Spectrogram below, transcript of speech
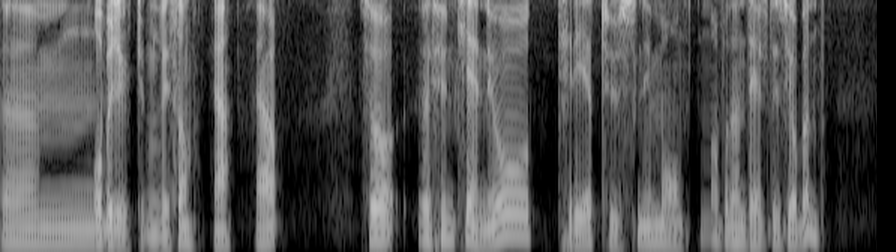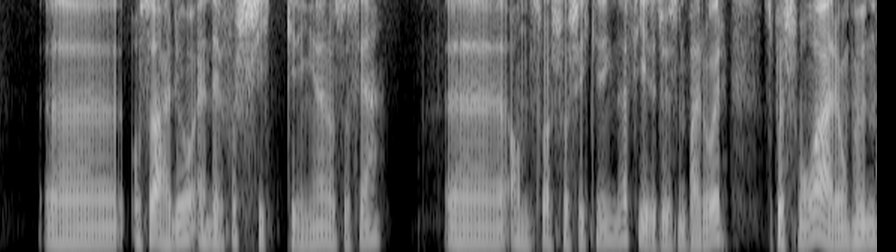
Um, Og bruke den, liksom. Ja. så hun tjener jo 3000 i måneden på den deltidsjobben. Uh, og så er det jo en del forsikringer her også, ser jeg. Uh, ansvarsforsikring. Det er 4000 per år. Spørsmålet er om hun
